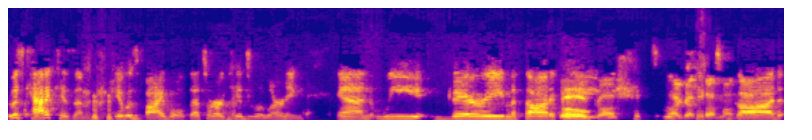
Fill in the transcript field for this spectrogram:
It was catechism. it was Bible. That's what our kids were learning. And we very methodically Oh, we picked, we picked on that. God,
